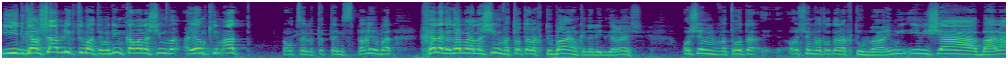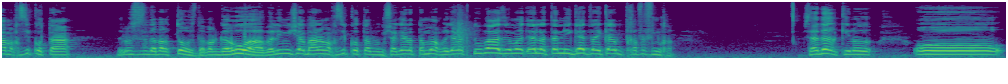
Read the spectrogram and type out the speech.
היא התגרשה בלי כתובה, אתם יודעים כמה אנשים היום כמעט לא רוצה לתת את המספרים, אבל חלק גדול מהנשים מוותרות על הכתובה היום כדי להתגרש. או שהן מוותרות על הכתובה. אם, אם אישה, בעלה מחזיק אותה, זה לא שזה דבר טוב, זה דבר גרוע, אבל אם אישה בעלה מחזיק אותה ומשגע לה את המוח בגלל הכתובה, אז היא אומרת, יאללה, תן לי גט והעיקר מתחפף ממך. בסדר? כאילו, או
